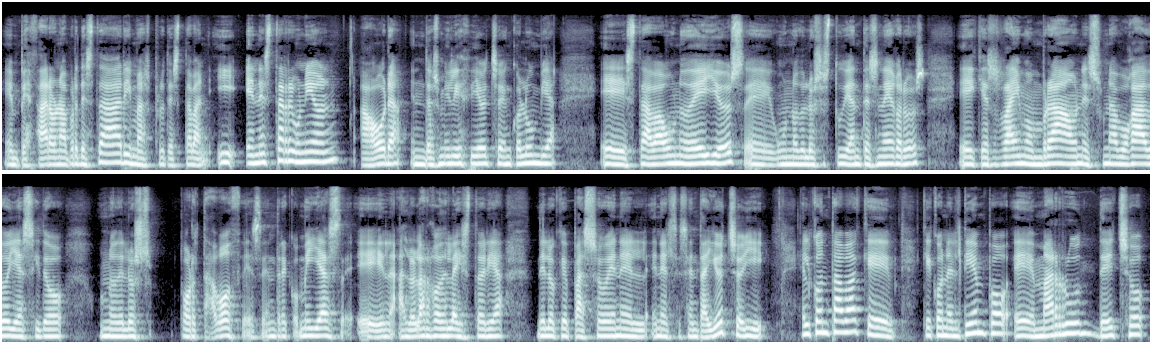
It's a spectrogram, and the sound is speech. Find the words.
empezaron a protestar y más protestaban. Y en esta reunión, ahora, en 2018 en Colombia, eh, estaba uno de ellos, eh, uno de los estudiantes negros, que es Raymond Brown, es un abogado y ha sido uno de los portavoces, entre comillas, a lo largo de la historia de lo que pasó en el, en el 68. Y él contaba que, que con el tiempo eh, de hecho,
